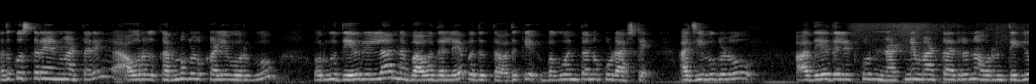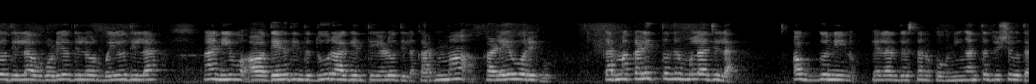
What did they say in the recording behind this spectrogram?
ಅದಕ್ಕೋಸ್ಕರ ಏನ್ ಮಾಡ್ತಾರೆ? ಅವ್ರ ಕರ್ಮಗಳು ಕಳೆಯೋವರೆಗೂ, ಅವ್ರಿಗೂ ದೇವ್ರಿಲ್ಲ ಅನ್ನೋ ಭಾವದಲ್ಲೇ ಬದುಕ್ತಾವೆ. ಅದಕ್ಕೆ ಭಗವಂತನೂ ಕೂಡ ಅಷ್ಟೇ. ಆ ಜೀವಗಳು ಆ ದೇಹದಲ್ಲಿ ಇಟ್ಕೊಂಡು ನಟನೆ ಮಾಡ್ತಾ ಇದ್ರು ಅವ್ರನ್ನ ತೆಗೆಯೋದಿಲ್ಲ, ಅವ್ರು ಹೊಡೆಯೋದಿಲ್ಲ, ಅವ್ರು ಬೈಯೋದಿಲ್ಲ. ನೀವು ಆ ದೇಹದಿಂದ ದೂರ ಆಗಿ ಅಂತ ಹೇಳೋದಿಲ್ಲ. ಕರ್ಮ ಕಳೆಯೋವರೆಗೂ. ಕರ್ಮ ಕಳೀತು ಅಂದ್ರೆ ಮುಲಾಜಿಲ್ಲ. ಅಗ್ಗು ನೀನು. ಎಲ್ಲರ ದೇವಸ್ಥಾನಕ್ಕೆ ಹೋಗು. ನಿಂಗೆ ಅಂಥದ್ದು ವಿಷಯ ಗೊತ್ತ?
